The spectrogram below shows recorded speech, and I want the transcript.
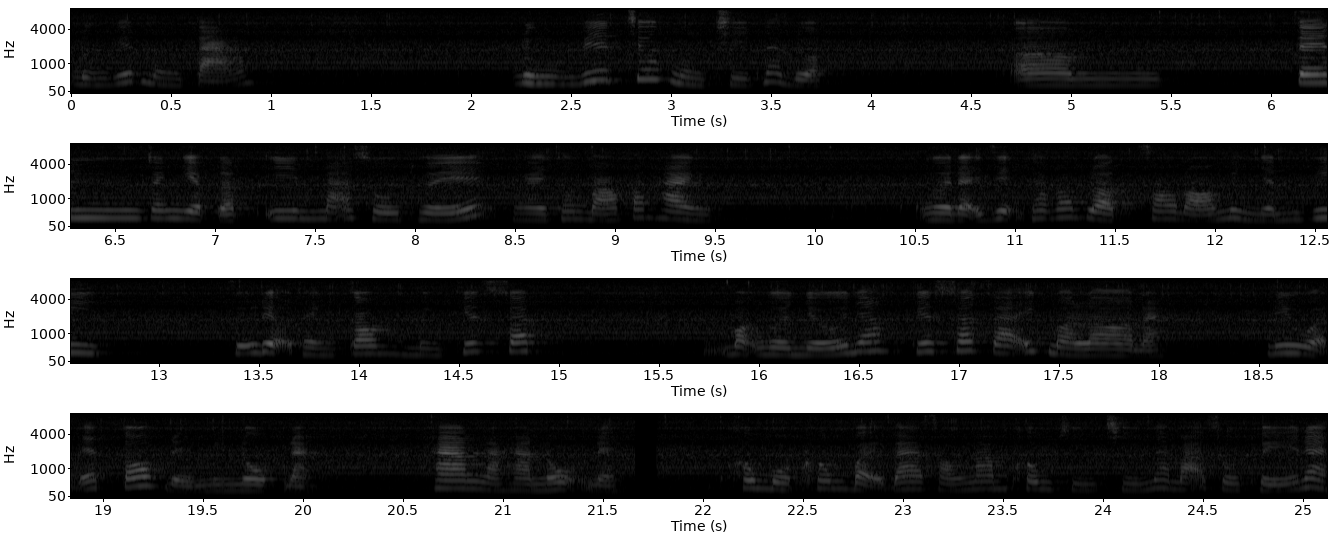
đừng viết mùng 8 đừng viết trước mùng 9 là được. Um, tên doanh nghiệp đặt in mã số thuế ngày thông báo phát hành. Người đại diện theo pháp luật sau đó mình nhấn ghi. Dữ liệu thành công mình kết xuất. Mọi người nhớ nhé kết xuất ra XML này lưu ở desktop để mình nộp này Han là Hà Nội này 0107365099 là mã số thuế này.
